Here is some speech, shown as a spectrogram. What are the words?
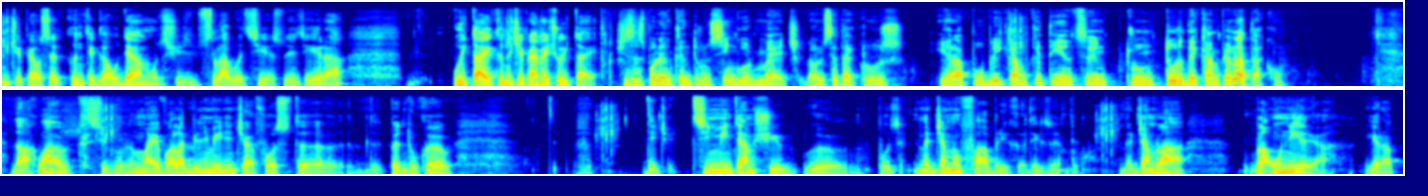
începeau să cânte Gaudeamus și slavă ție studenții, era... Uitai, când începea meciul, uitai. Și să spunem că într-un singur meci, la Universitatea Cluj, era public cam cât e într-un tur de campionat acum. Da, acum, sigur, nu mai e valabil nimic din ce a fost, uh, pentru că, deci, țin minte, am și uh, poze. Mergeam în fabrică, de exemplu. Mergeam la, la Unirea, era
